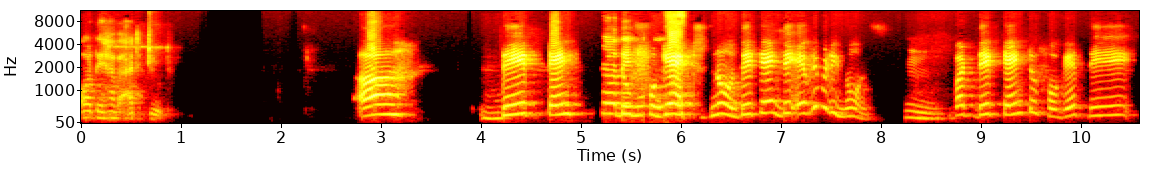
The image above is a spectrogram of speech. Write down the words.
Or they have attitude? Uh, they tend they to know- forget. No, they tend, they, everybody knows, Hmm, but they tend to forget. They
